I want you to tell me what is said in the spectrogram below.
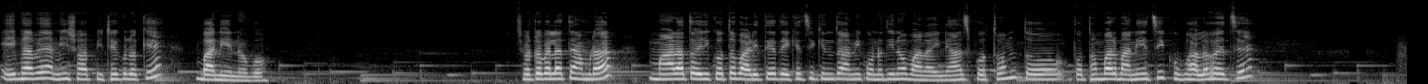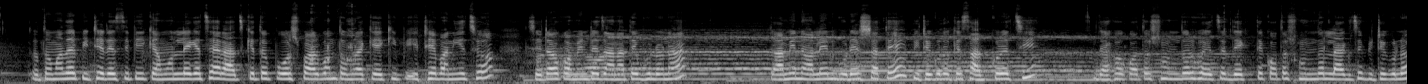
এইভাবে আমি সব পিঠেগুলোকে বানিয়ে নেব। ছোটোবেলাতে আমরা মারা তৈরি করতো বাড়িতে, দেখেছি কিন্তু আমি কোনোদিনও বানাইনি। আজ প্রথম, তো প্রথমবার বানিয়েছি, খুব ভালো হয়েছে। তো তোমাদের পিঠে রেসিপি কেমন লেগেছে? আর আজকে তো পৌষ পার্বণ, তোমরা কে কী পিঠে বানিয়েছো সেটাও কমেন্টে জানাতে ভুলো না। তো আমি নলেন গুড়ের সাথে পিঠেগুলোকে সার্ভ করেছি। দেখো কত সুন্দর হয়েছে, দেখতে কত সুন্দর লাগছে পিঠেগুলো।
